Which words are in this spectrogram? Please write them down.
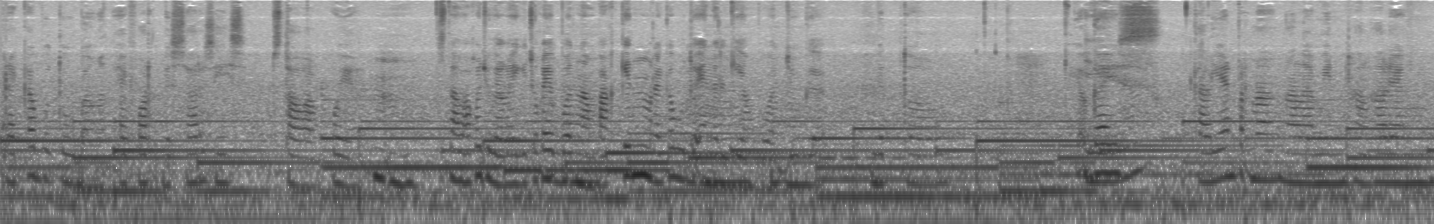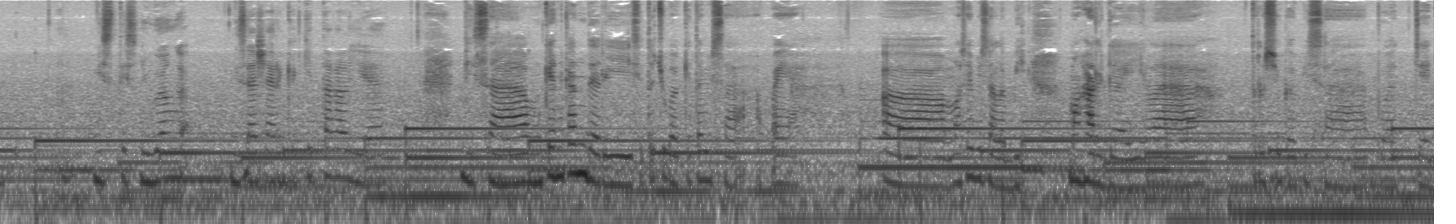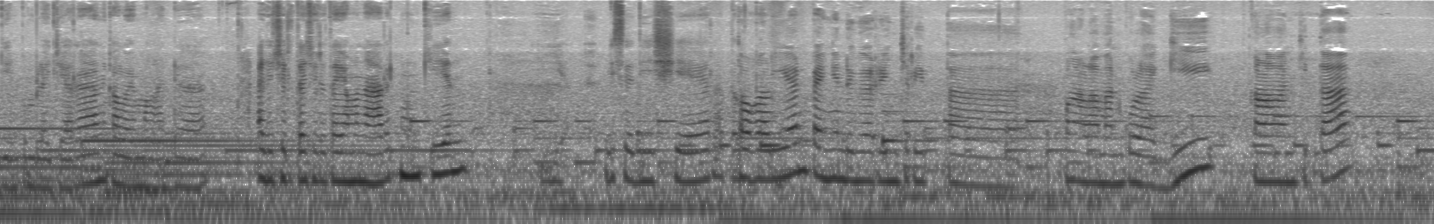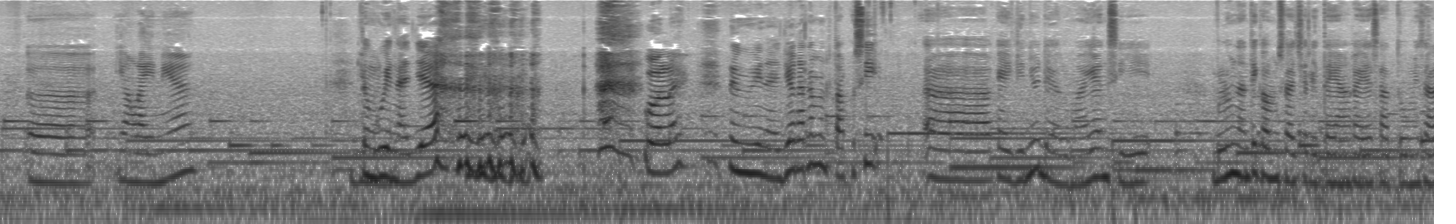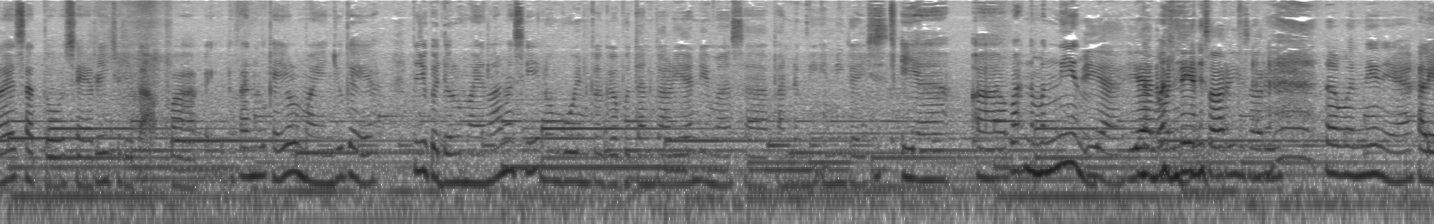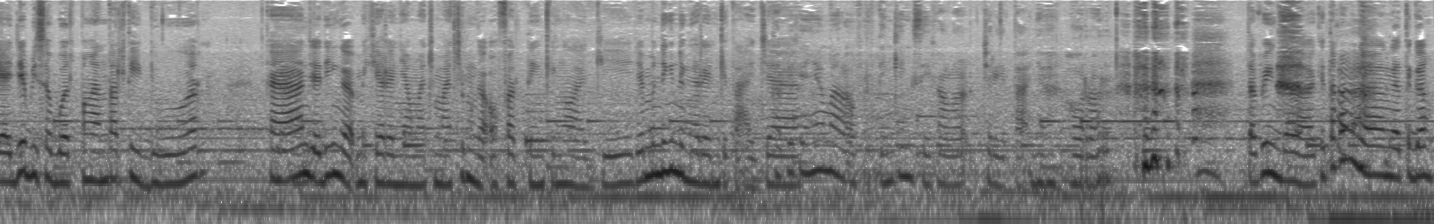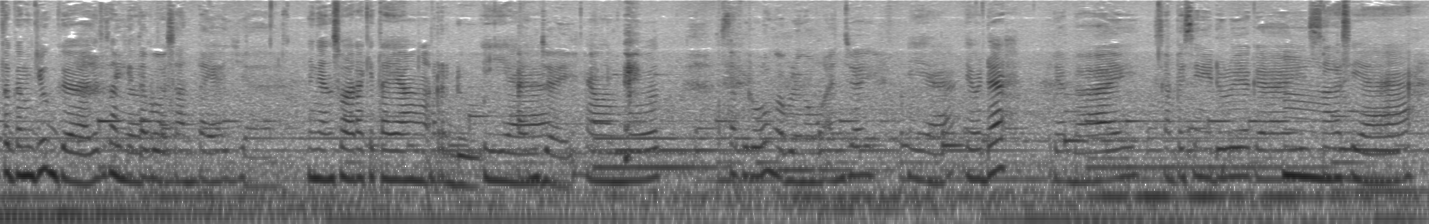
mereka butuh banget effort besar sih setahu aku ya. Mm -mm. setahu aku juga kayak gitu. Kayak buat nampakin mereka butuh energi yang kuat juga. Betul. Yuk yeah. guys pernah ngalamin hal-hal yang mistis juga nggak bisa sharing ke kita kali ya? Bisa mungkin kan dari situ juga kita bisa apa ya uh, maksudnya bisa lebih menghargai lah. Terus juga bisa buat jadiin pembelajaran kalau emang ada ada cerita-cerita yang menarik mungkin. Iya. Bisa di share atau, atau kalian pengen dengerin cerita pengalamanku lagi pengalaman kita uh, yang lainnya tungguin aja. Boleh. Tungguin aja karena menurut aku sih uh, kayak gini udah lumayan sih. Belum nanti kalau misalnya cerita yang kayak satu misalnya satu seri cerita apa kayak gitu kan kayaknya lumayan juga ya. Itu juga udah lumayan lama sih. Nungguin kegabutan kalian di masa pandemi ini guys. Iya uh, apa nemenin. Iya iya nemenin, nemenin. Sorry sorry. Nemenin ya. Kali aja bisa buat pengantar tidur kan? Jadi nggak mikirin yang macem-macem nggak overthinking lagi. Jadi mending dengerin kita aja. Tapi kayaknya malah overthinking sih kalau ceritanya horor. Tapi enggak lah kita kan nggak nggak tegang-tegang juga. Kita iya, sambil kita bawa santai aja. Dengan suara kita yang merdu. Iya anjay. yang lembut. Tapi lu nggak boleh ngomong anjay. Iya ya udah. Udah bye. Sampai sini dulu ya guys. Hmm, makasih ya.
